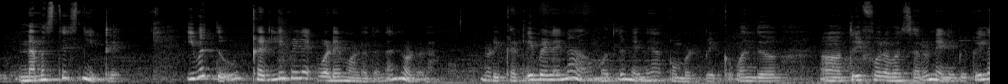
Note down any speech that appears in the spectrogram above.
ನಮಸ್ತೆ ಸ್ನೇಹಿತರೆ, ಇವತ್ತು ಕಡಲೆಬೇಳೆ ವಡೆ ಮಾಡೋದನ್ನು ನೋಡೋಣ. ನೋಡಿ, ಕಡಲೆಬೇಳೆನ ಮೊದಲು ನೆನೆ ಹಾಕ್ಕೊಂಡ್ಬಿಡ್ಬೇಕು ಒಂದು ತ್ರೀ ಫೋರ್ ಅವರ್ಸಾರು ನೆನೆಬೇಕು. ಇಲ್ಲ,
